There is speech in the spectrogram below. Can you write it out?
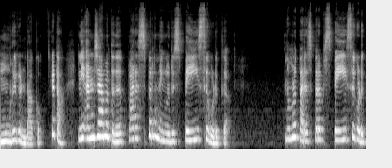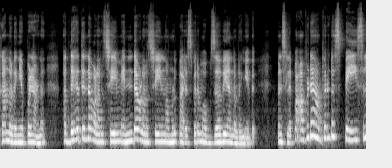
മുറിവുണ്ടാക്കും. കേട്ടോ? ഇനി അഞ്ചാമത്തത് പരസ്പരം നിങ്ങളൊരു സ്പേസ് കൊടുക്കുക. നമ്മൾ പരസ്പരം സ്പേസ് കൊടുക്കാൻ തുടങ്ങിയപ്പോഴാണ് അദ്ദേഹത്തിന്റെ വളർച്ചയും എന്റെ വളർച്ചയും നമ്മൾ പരസ്പരം ഒബ്സർവ് ചെയ്യാൻ തുടങ്ങിയത്. മനസ്സിലായോ? അപ്പൊ അവിടെ അവരുടെ സ്പേസിൽ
